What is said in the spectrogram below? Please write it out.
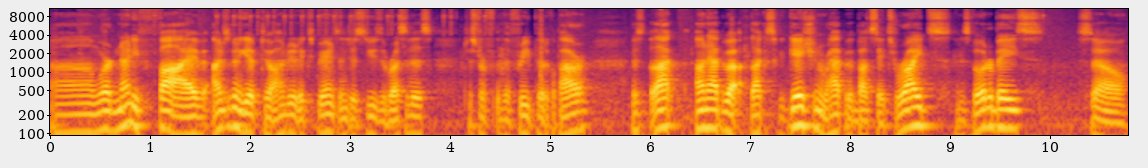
Um, we're at 95. I'm just going to get up to 100 experience and just use the rest of this just for the free political power. There's lack, unhappy about lack of segregation. We're happy about states' rights and his voter base. So,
